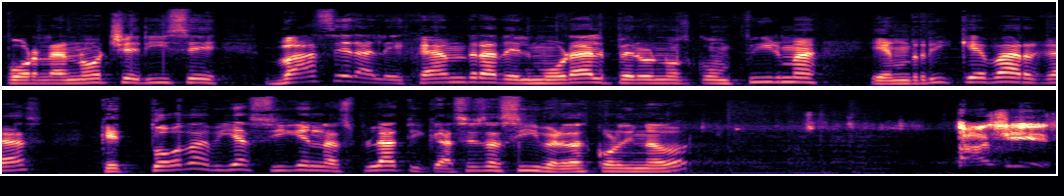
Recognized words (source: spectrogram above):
por la noche dice, va a ser Alejandra del Moral, pero nos confirma Enrique Vargas que todavía siguen las pláticas. ¿Es así, verdad, coordinador? Así es,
